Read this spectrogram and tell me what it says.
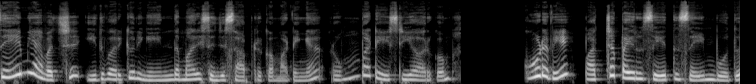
சேமியா வச்சு இது வரைக்கும் நீங்கள் இந்த மாதிரி செஞ்சு சாப்பிட்ருக்க மாட்டீங்க. ரொம்ப டேஸ்டியாக இருக்கும். கூடவே பச்சை பயிரும் சேர்த்து செய்யும்போது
